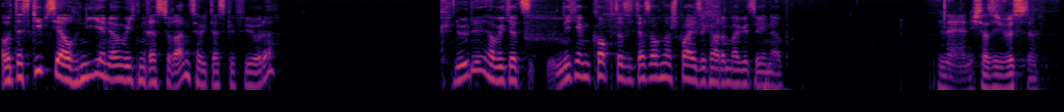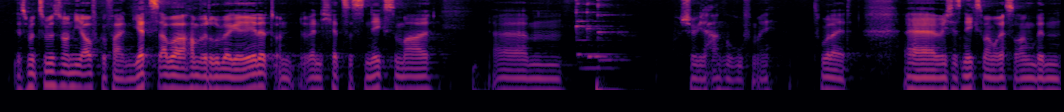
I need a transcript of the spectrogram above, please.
und das gibt's ja auch nie in irgendwelchen Restaurants, habe ich das Gefühl, oder? Knödel habe ich jetzt nicht im Kopf, dass ich das auf einer Speisekarte mal gesehen habe. Naja, nicht, dass ich wüsste. Ist mir zumindest noch nie aufgefallen. Jetzt aber haben wir drüber geredet und wenn ich jetzt das nächste Mal ähm, schon wieder angerufen, ey. Tut mir leid. Äh, wenn ich das nächste Mal im Restaurant bin,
